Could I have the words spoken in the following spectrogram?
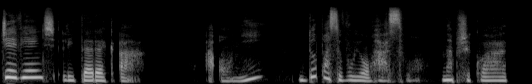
dziewięć literek A. A oni dopasowują hasło, na przykład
